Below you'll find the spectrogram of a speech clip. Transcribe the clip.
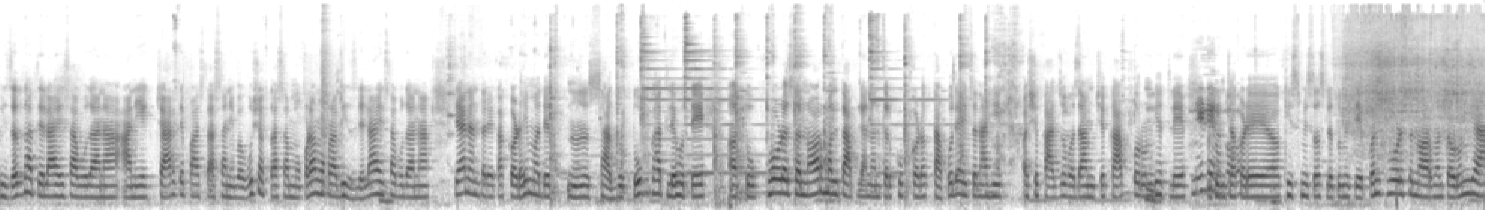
भिजत घातलेला आहे साबुदाणा. आणि एक चार ते पाच तासांनी बघू शकता असा मोकळा मोकळा भिजलेला आहे साबुदाणा. त्यानंतर एका कढईमध्ये साजूक तूप घातले होते. तूप थोडंसं नॉर्मल तापल्यानंतर खूप कडक तापू द्यायचं नाही. असे काजू बदामचे काप करून घेतले. तुमच्याकडे किसमिस असले तुम्ही ते पण थोडंसं नॉर्मल तळून घ्या.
